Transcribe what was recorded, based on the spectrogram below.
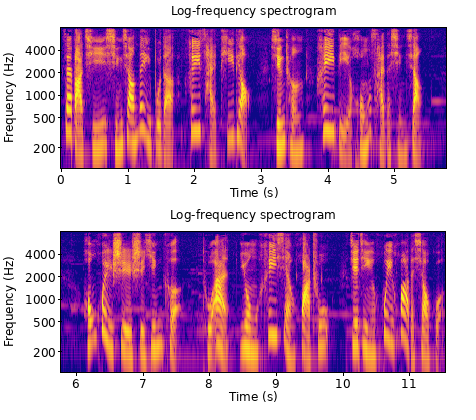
再把其形象内部的黑彩剔掉，形成黑底红彩的形象。红绘式是阴刻，图案用黑线画出，接近绘画的效果。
